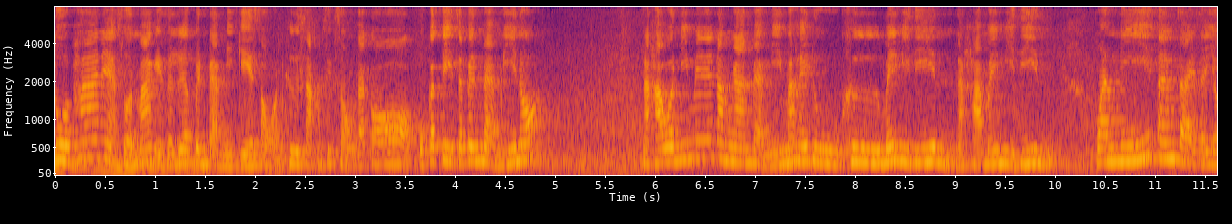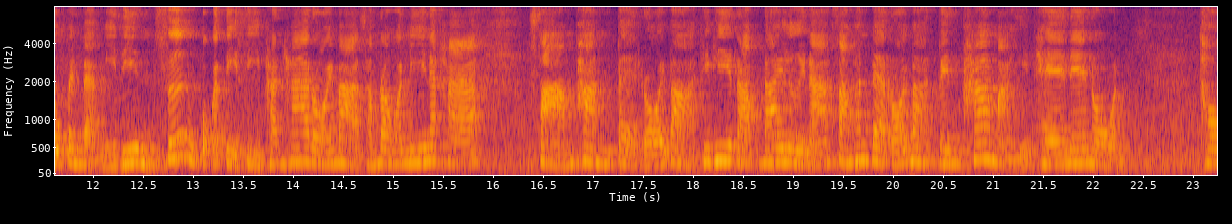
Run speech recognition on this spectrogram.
ตัวผ้าเนี่ยส่วนมากเอจะเลือกเป็นแบบมีเกสรคือ 32 ตะกอ ปกติจะเป็นแบบนี้เนาะนะคะ วันนี้ไม่ได้นำงานแบบนี้มาให้ดูคือไม่มีดิ้นนะคะ ไม่มีดิ้นวันนี้ตั้งใจจะยกเป็นแบบมีดิ้นซึ่งปกติ 4,500 บาทสำหรับวันนี้นะคะ 3,800 บาท พี่ๆรับได้เลยนะ 3,800 บาทเป็นผ้าไหมแท้แน่นอน ทอ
